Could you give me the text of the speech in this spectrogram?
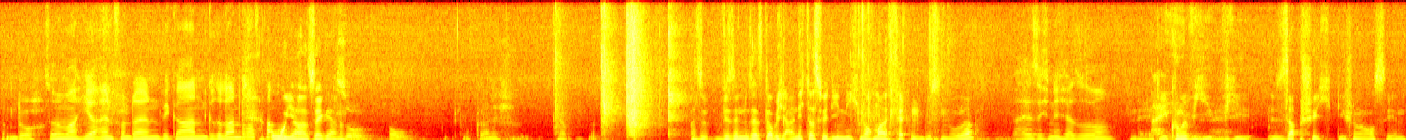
Dann doch. Sollen wir mal hier einen von deinen veganen Grillern draufpacken? Oh ja, sehr gerne. So, oh, ich noch gar nicht. Ja. Also wir sind uns jetzt, glaube ich, einig, dass wir die nicht nochmal fetten müssen, oder? Weiß ich nicht, also Nee, die, guck mal, wie, wie sapschig die schon aussehen.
